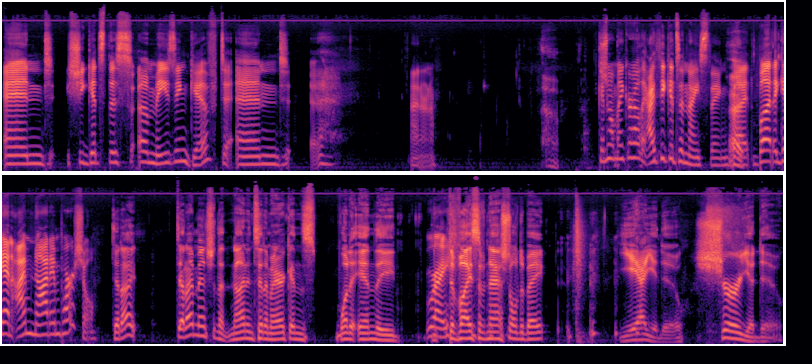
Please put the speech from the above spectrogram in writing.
And she gets this amazing gift and uh, I don't know. Can help make her healthy. I think it's a nice thing, but but again, I'm not impartial. Did I did I mention that nine in ten Americans want to end the Right. divisive national debate? Yeah, you do. Sure, you do.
